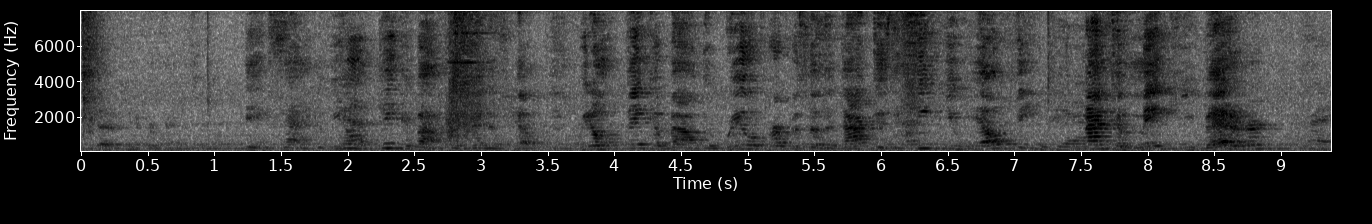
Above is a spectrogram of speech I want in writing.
Instead of being preventative. Exactly. We don't think about preventive health. We don't think about the real purpose of the doctor is to keep you healthy, Yeah. not to make you better. Right.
